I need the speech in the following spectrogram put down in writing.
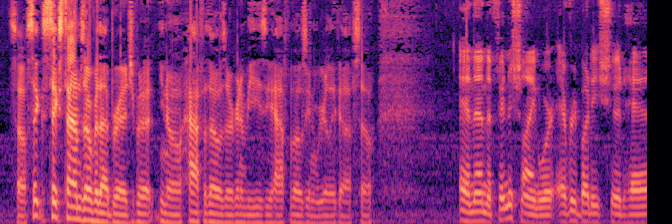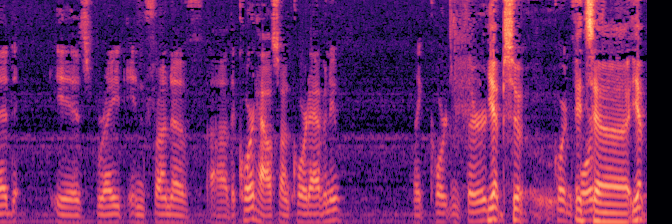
so six six times over that bridge, but you know half of those are going to be easy, half of those are going to be really tough. So. And then the finish line where everybody should head is right in front of uh, the courthouse on Court Avenue, like Court and Third. Yep. So Court and Fourth. It's uh yep.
